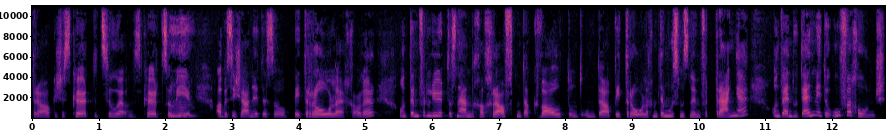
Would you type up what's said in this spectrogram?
tragisch. Es gehört dazu und es gehört zu mhm. mir, aber es ist auch nicht so bedrohlich, oder? Und dann verliert das nämlich an Kraft und an Gewalt und, und an Bedrohlichem. Dann muss man es nicht mehr verdrängen. Und wenn du dann wieder raufkommst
